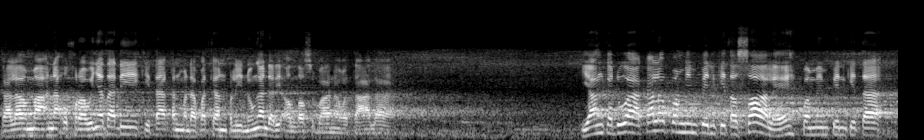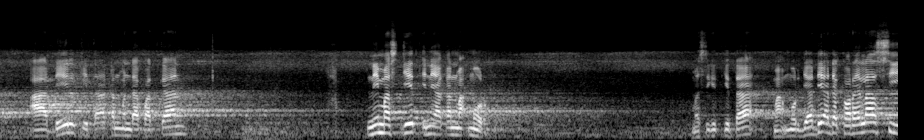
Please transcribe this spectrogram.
Kalau makna ukhrawinya tadi kita akan mendapatkan perlindungan dari Allah Subhanahu wa taala. Yang kedua kalau pemimpin kita saleh pemimpin kita adil kita akan mendapatkan ini masjid ini akan makmur. Masjid kita makmur. Jadi ada korelasi.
